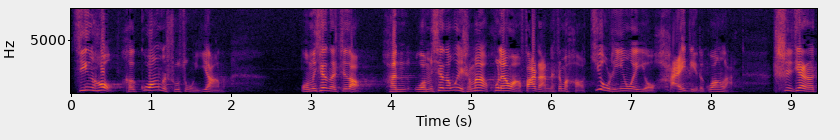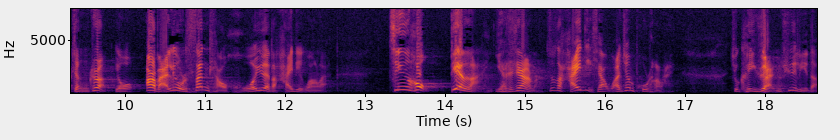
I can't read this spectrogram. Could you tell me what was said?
今后和光的输送一样的。我们现在知道，很我们现在为什么互联网发展的这么好，就是因为有海底的光缆。世界上整个有二百六十三条活跃的海底光缆。今后电缆也是这样的，就在海底下完全铺上来，就可以远距离的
